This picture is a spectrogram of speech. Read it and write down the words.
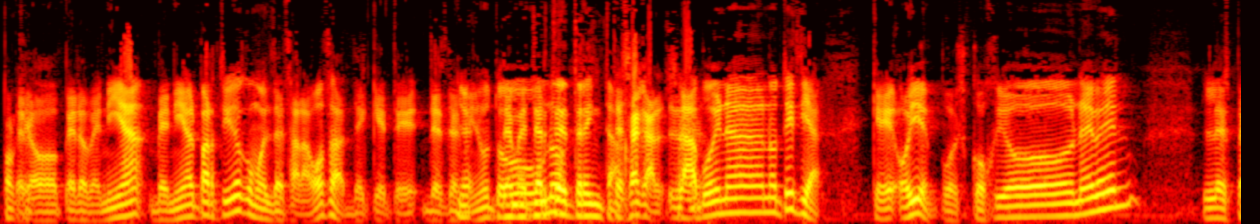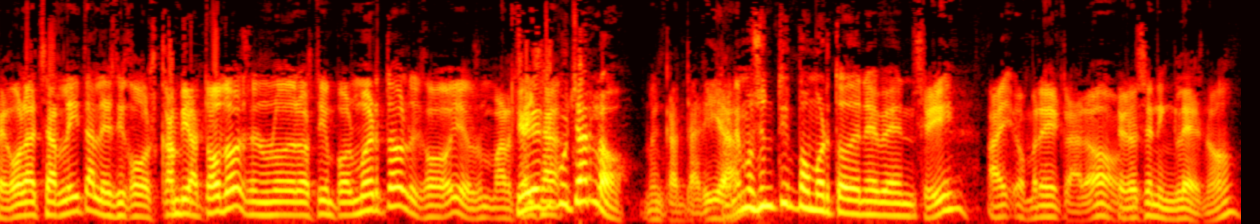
Porque Pero, pero venía, venía el partido como el de Zaragoza, de que te, desde el De- minuto de meterte uno 30. te sacan. La buena noticia, que oye, pues cogió Neven, les pegó la charlita, les dijo, os cambio a todos en uno de los tiempos muertos, les dijo, oye, os ¿Quieres a- escucharlo? Me encantaría. Tenemos un tiempo muerto de Neven. ¿Sí? Ay, hombre, claro. Pero es en inglés, ¿no?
